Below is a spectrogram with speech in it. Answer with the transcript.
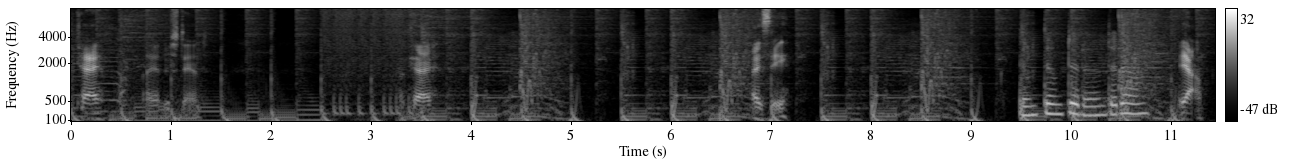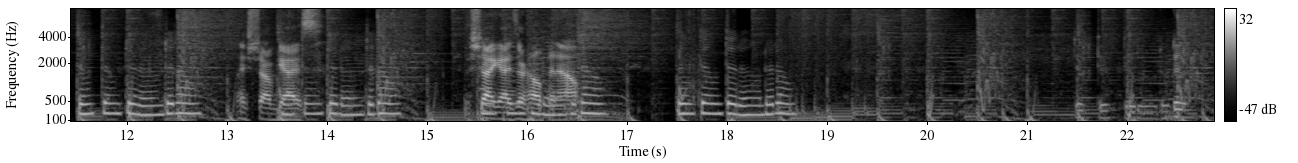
Okay, I understand. Okay. I see. Yeah. Nice job, guys. The shy guys are helping out. Dun, dun, dun, dun. Okay.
